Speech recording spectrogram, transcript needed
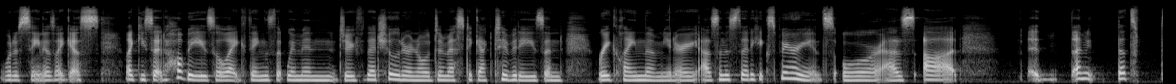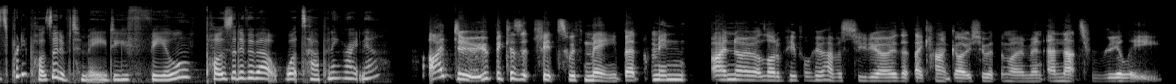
what is seen as, I guess, like you said, hobbies or like things that women do for their children or domestic activities and reclaim them, you know, as an aesthetic experience or as art. I mean, that's that's pretty positive to me. Do you feel positive about what's happening right now? I do because it fits with me. But I mean, I know a lot of people who have a studio that they can't go to at the moment, and that's really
